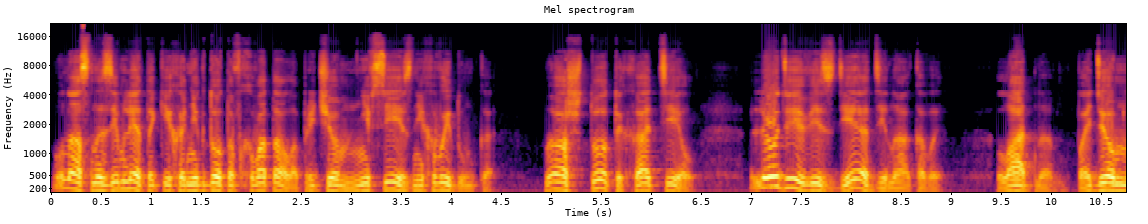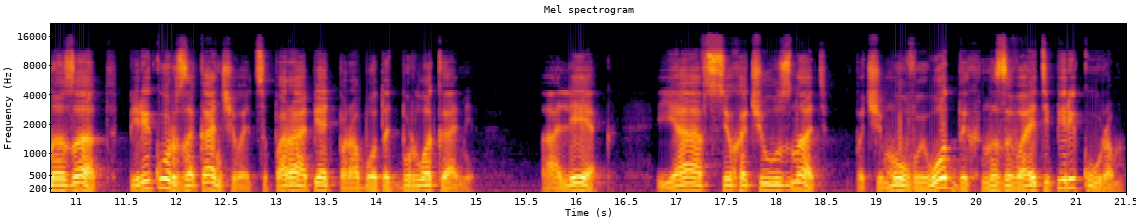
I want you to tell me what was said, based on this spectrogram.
У нас на земле таких анекдотов хватало, причем не все из них выдумка. А что ты хотел? Люди везде одинаковы. Ладно, пойдем назад. Перекур заканчивается, пора опять поработать бурлаками. Олег, я все хочу узнать, почему вы отдых называете перекуром?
